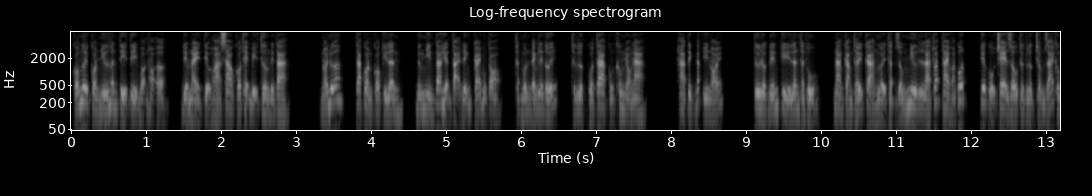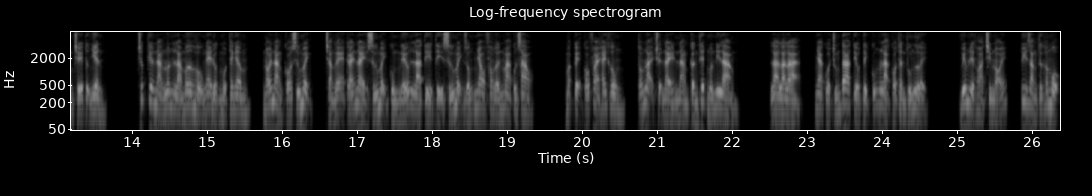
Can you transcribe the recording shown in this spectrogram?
Có ngươi còn như hân tỷ tỷ bọn họ ở, điểm này tiểu hỏa sao có thể bị thương đến ta? Nói nữa, ta còn có kỳ lân, đừng nhìn ta hiện tại đến cái bụng to, thật muốn đánh lên tới, thực lực của ta cũng không nhỏ nga. Hà Tịch đắc ý nói. Từ được đến kỳ lân thần thú, nàng cảm thấy cả người thật giống như là thoát thai hóa cốt, kia cổ che giấu thực lực chậm rãi không chế tự nhiên. Trước kia nàng luôn là mơ hồ nghe được một thanh âm, nói nàng có sứ mệnh, chẳng lẽ cái này sứ mệnh cùng nếu là tỷ tỷ sứ mệnh giống nhau phong ấn ma quân sao? Mặc kệ có phải hay không, tóm lại chuyện này nàng cần thiết muốn đi làm. Là là là, nhà của chúng ta tiểu tịch cũng là có thần thú người. Viêm liệt hỏa chỉ nói, tuy rằng thực hâm mộ,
